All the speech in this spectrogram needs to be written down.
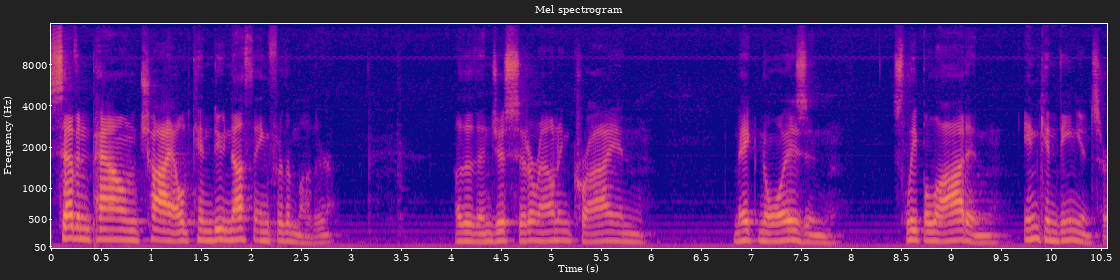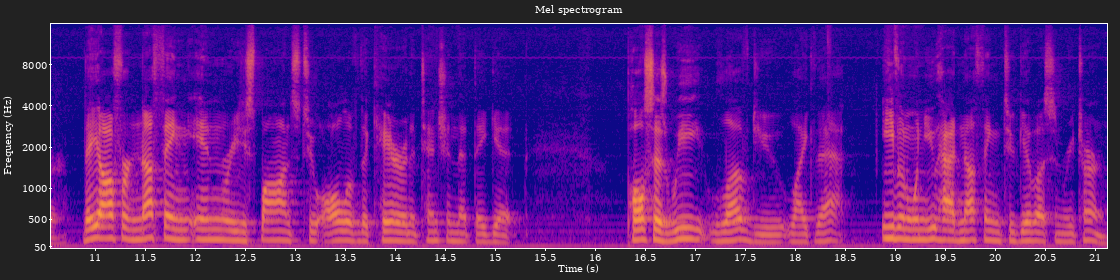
seven pound child can do nothing for the mother other than just sit around and cry and make noise and sleep a lot and inconvenience her. They offer nothing in response to all of the care and attention that they get. Paul says, We loved you like that, even when you had nothing to give us in return.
